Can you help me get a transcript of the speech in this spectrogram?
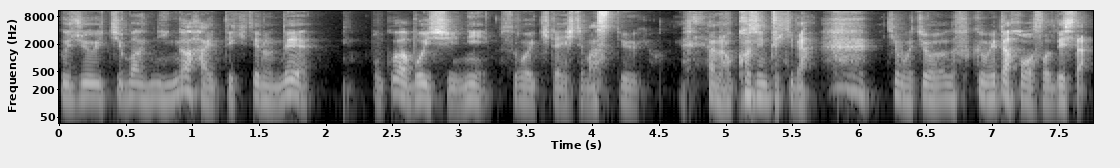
111万人が入ってきてるんで、僕は Voicy にすごい期待してますっていう あの、個人的な 気持ちを含めた放送でした。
